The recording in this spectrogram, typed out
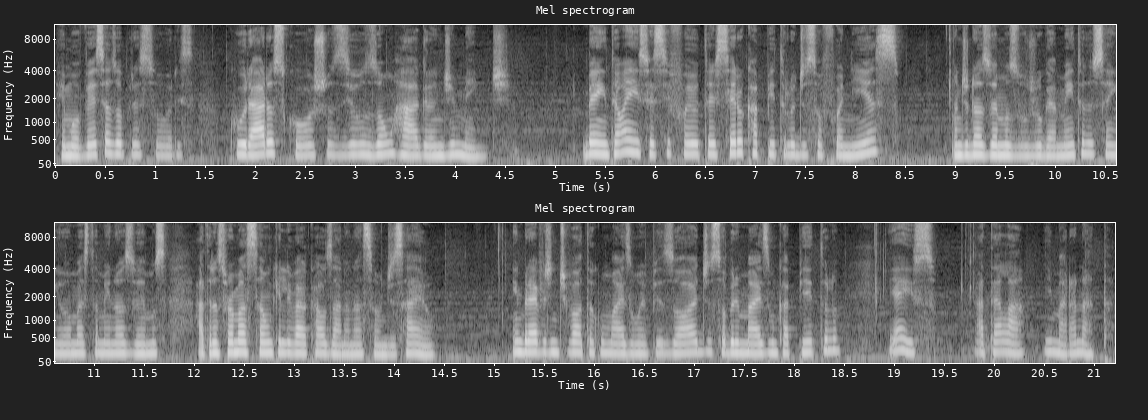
remover seus opressores, curar os coxos e os honrar grandemente. Bem, então é isso. Esse foi o terceiro capítulo de Sofonias, onde nós vemos o julgamento do Senhor, mas também nós vemos a transformação que ele vai causar na nação de Israel. Em breve a gente volta com mais um episódio sobre mais um capítulo. E é isso. Até lá e Maranata.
